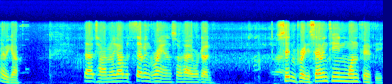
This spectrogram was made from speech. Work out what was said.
There we go. That time, and I got it with seven grand, so hey, we're good. Alright. Sitting pretty. 17, 150.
